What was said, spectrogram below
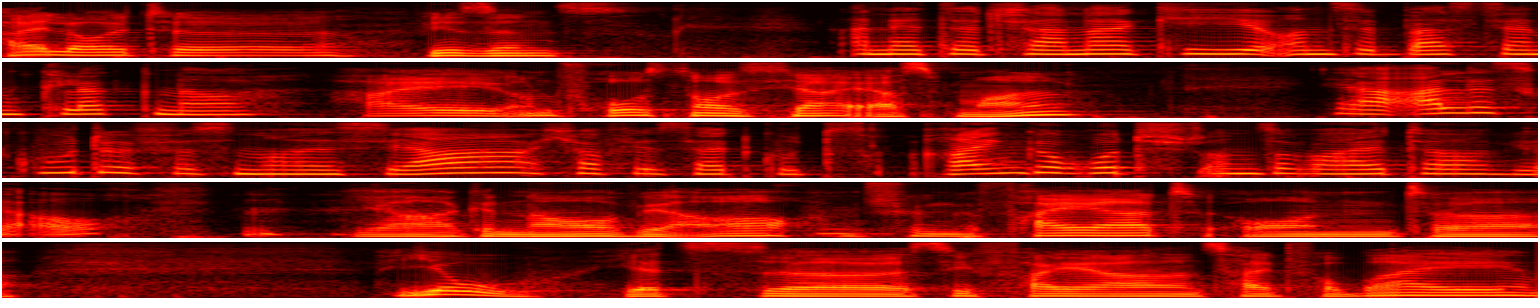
Hi Leute, wir sind's. Annette Czanaki und Sebastian Klöckner. Hi und frohes neues Jahr erstmal. Ja, alles Gute fürs neues Jahr. Ich hoffe, ihr seid gut reingerutscht und so weiter. Wir auch. Ja, genau, wir auch. Schön gefeiert und äh, jo, jetzt äh, ist die Feierzeit vorbei.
